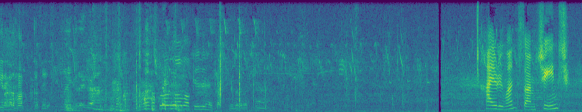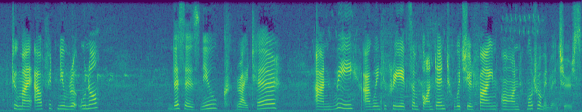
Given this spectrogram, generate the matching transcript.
गिरेगा तो हाथ कटेगा नहीं गिरेगा हाँ छोड़ दो अब अकेले हैं का उधर Hi everyone, so I'm changed to my outfit numero uno. This is Nuke right here, and we are going to create some content which you'll find on Motorhome Adventures.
